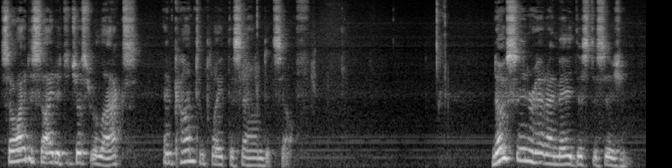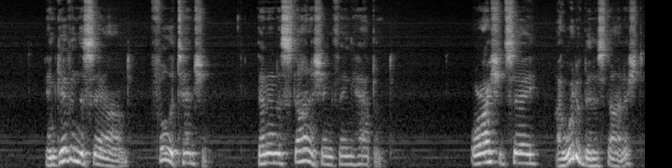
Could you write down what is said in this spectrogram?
so I decided to just relax and contemplate the sound itself. No sooner had I made this decision and given the sound full attention than an astonishing thing happened. Or I should say, I would have been astonished,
